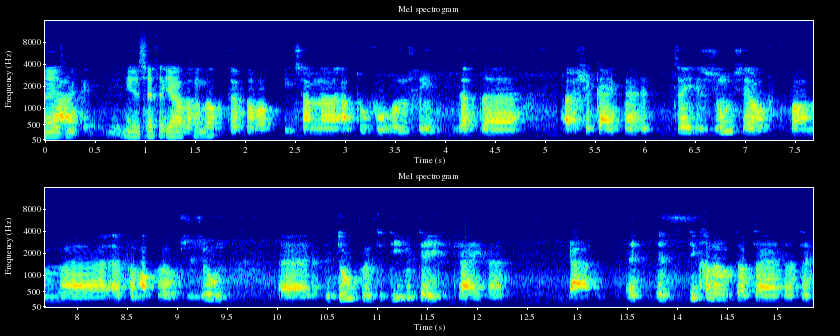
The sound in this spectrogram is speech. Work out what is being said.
Nee, Ja, ik, ik, zegt, ik ja, kan er wat betreft nog wel iets aan, eh, aan toevoegen misschien. Dat eh, als je kijkt naar de tweede seizoenshelft van, eh, van afgelopen seizoen, de doelpunten die we tegenkrijgen, ja, het, het, ik geloof dat, dat er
